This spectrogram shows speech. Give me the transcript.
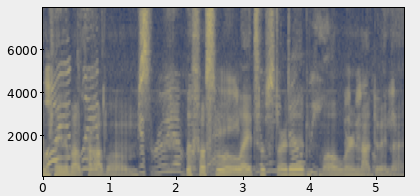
Complain about problems. The festival of lights have started. Well, we're not doing that.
